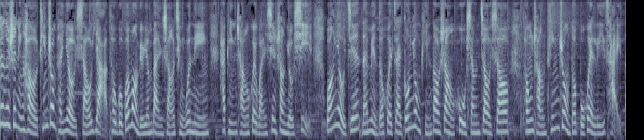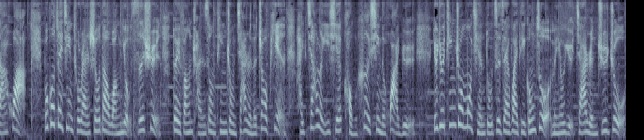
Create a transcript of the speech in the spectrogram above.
郑律师您好，听众朋友小雅透过官网留言板想要请问您，他平常会玩线上游戏，网友间难免都会在公用频道上互相叫嚣，通常听众都不会理睬搭话。不过最近突然收到网友私讯，对方传送听众家人的照片，还加了一些恐吓性的话语。由于听众目前独自在外地工作，没有与家人居住，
